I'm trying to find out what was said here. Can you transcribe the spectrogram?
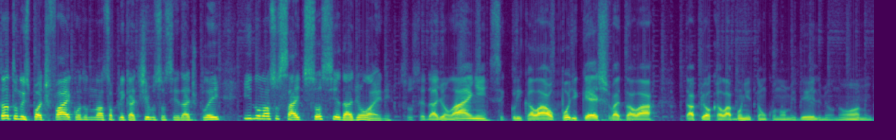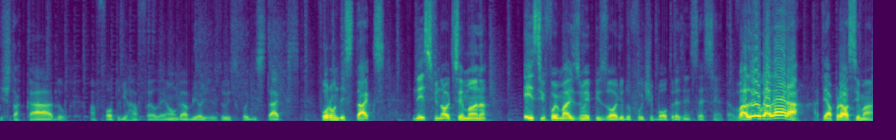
tanto no Spotify quanto no nosso aplicativo Sociedade Play e no nosso site Sociedade Online. Sociedade Online, você clica lá, o podcast vai estar lá. Tapioca lá, bonitão com o nome dele, meu nome, destacado. A foto de Rafael Leão, Gabriel Jesus foi destaques, foram destaques nesse final de semana. Esse foi mais um episódio do Futebol 360. Valeu, galera! Até a próxima!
